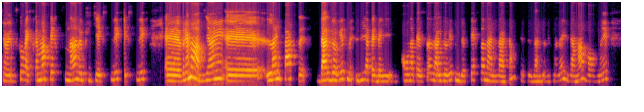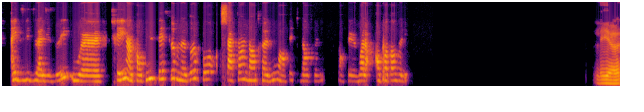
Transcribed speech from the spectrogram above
y a un discours extrêmement pertinent, là, puis qui explique, explique euh, vraiment bien euh, l'impact d'algorithmes. Lui, appelle, ben, on appelle ça l'algorithme de personnalisation, parce que ces algorithmes-là, évidemment, vont venir individualiser ou euh, créer un contenu fait sur mesure pour chacun d'entre vous, en fait, d'entre nous. Donc, voilà, on propose de les,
